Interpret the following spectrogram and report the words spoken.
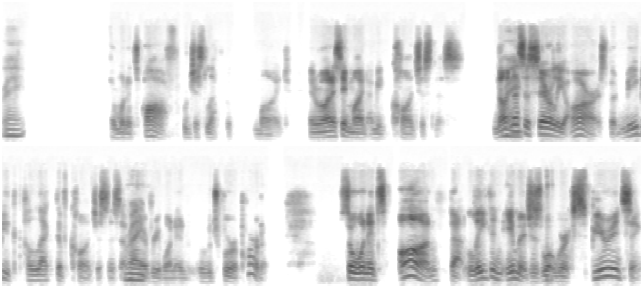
Right. And when it's off, we're just left with mind. And when I say mind, I mean consciousness. Not Right. necessarily ours, but maybe the collective consciousness of Right. everyone in which we're a part of. So when it's on, that latent image is what we're experiencing.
